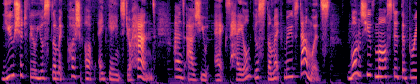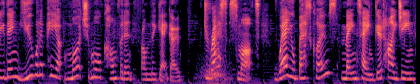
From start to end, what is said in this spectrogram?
You should feel your stomach push up against your hand. And as you exhale, your stomach moves downwards. Once you've mastered the breathing, you will appear much more confident from the get go. Dress smart. Wear your best clothes, maintain good hygiene,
